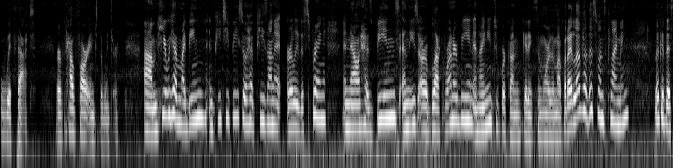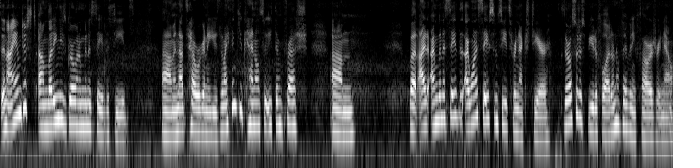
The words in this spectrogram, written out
with that, or how far into the winter. Um, here we have my bean and PTP, so it had peas on it early this spring, and now it has beans, and these are a black runner bean, and I need to work on getting some more of them up. But I love how this one's climbing. Look at this, and I am just um, letting these grow, and I'm going to save the seeds. Um, and that's how we're going to use them. I think you can also eat them fresh. Um, but I, am going to save, the, I want to save some seeds for next year. Because they're also just beautiful. I don't know if they have any flowers right now.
